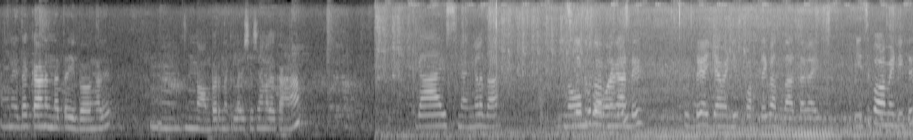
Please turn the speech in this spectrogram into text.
അങ്ങനെ ഇതൊക്കെയാണ് ഇന്നത്തെ വിഭവങ്ങൾ നോമ്പ് തുറന്നിട്ടുള്ള വിശേഷങ്ങളൊക്കെ കാണാം. ഗായ്സ് ഞങ്ങളിതാ നോമ്പ് തുറന്നുകാണ്ട് ഫുഡ് കഴിക്കാൻ വേണ്ടി പുറത്തേക്ക് വന്നതാണ് ഗായ്സ് ബീച്ചിൽ പോകാൻ വേണ്ടിയിട്ട്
